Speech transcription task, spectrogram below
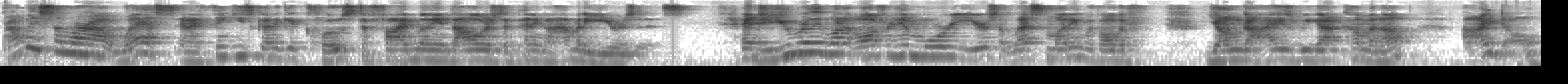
probably somewhere out west, and I think he's gonna get close to five million dollars, depending on how many years it is. And do you really want to offer him more years at less money with all the young guys we got coming up? I don't.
